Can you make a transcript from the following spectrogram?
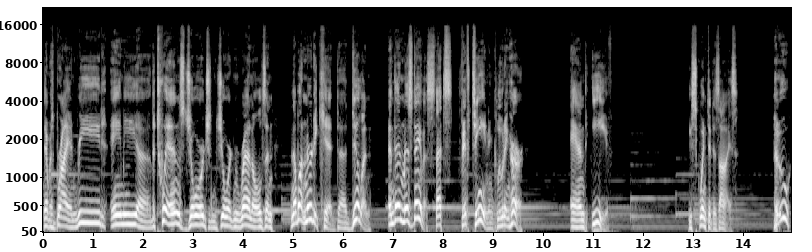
There was Brian Reed, Amy, uh, the twins, George and Jordan Reynolds, and, and that one nerdy kid, uh, Dylan, and then Miss Davis, that's 15, including her. And Eve. He squinted his eyes. Who?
